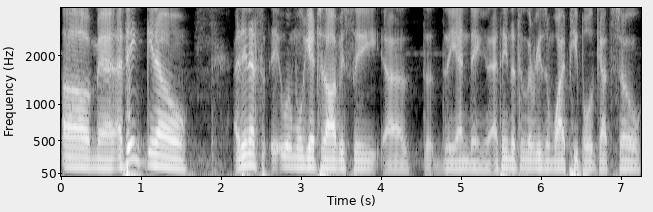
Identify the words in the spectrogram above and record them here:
Oh man, I think you know, I think that's when we'll get to obviously uh, the the ending. I think that's another reason why people got so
